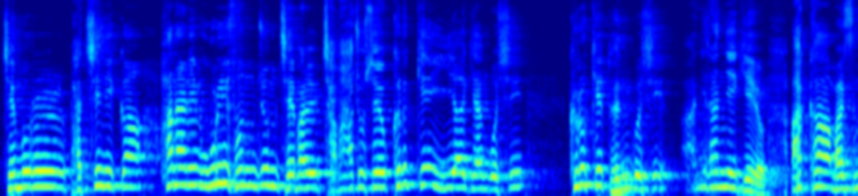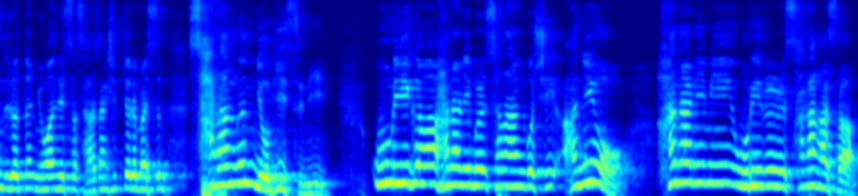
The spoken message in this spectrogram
제물을 바치니까 하나님 우리 손 좀 제발 잡아주세요. 그렇게 이야기한 것이 그렇게 된 것이 아니란 얘기예요. 아까 말씀드렸던 요한일서 4장 10절의 말씀 사랑은 여기 있으니 우리가 하나님을 사랑한 것이 아니요 하나님이 우리를 사랑하사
